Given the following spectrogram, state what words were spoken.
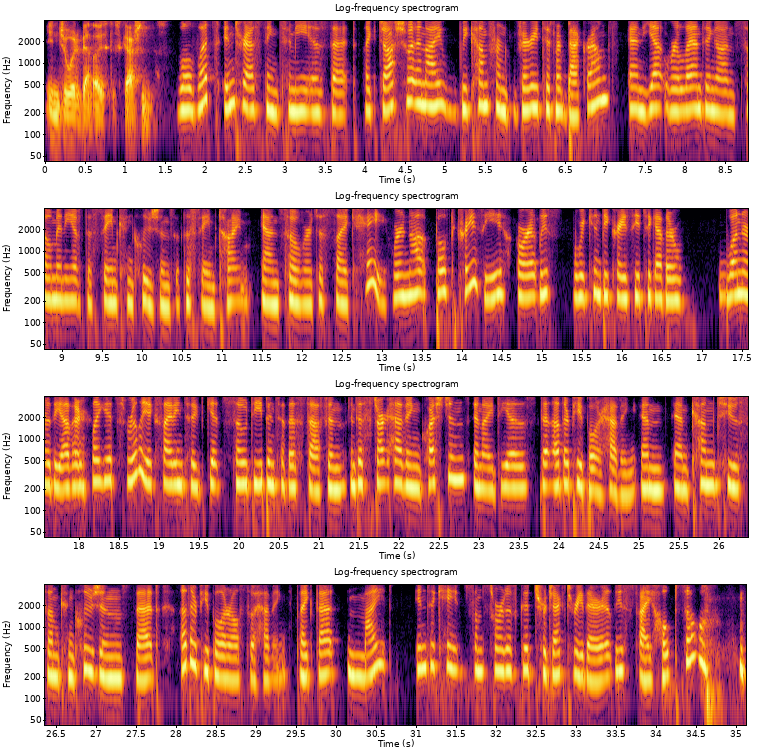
enjoyed about those discussions? Well, what's interesting to me is that, like Joshua and I, we come from very different backgrounds, and yet we're landing on so many of the same conclusions at the same time. And so we're just like, hey, we're not both crazy, or at least we can be crazy together. One or the other. Like, it's really exciting to get so deep into this stuff and, and just start having questions and ideas that other people are having and, and come to some conclusions that other people are also having. Like, that might indicate some sort of good trajectory there. At least I hope so.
